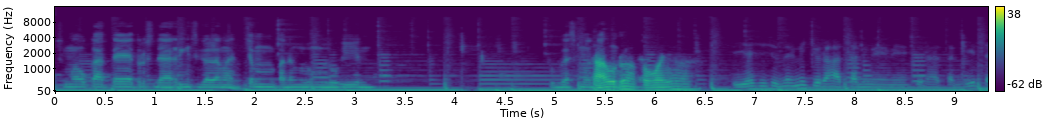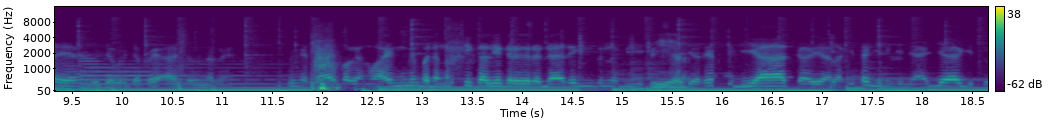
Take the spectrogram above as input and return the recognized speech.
semua UKT terus daring segala macem pada ngeluh-ngeluhin. Tugas mau tahu lah pokoknya. Iya sih sebenarnya ini curhatan ini curhatan kita ya. Bocah PA sebenarnya gue nggak tahu kalau yang lain mungkin pada ngerti kali ya gara-gara daring mungkin lebih Iya. belajarnya lebih giat kali ya lah kita gini-gini aja gitu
